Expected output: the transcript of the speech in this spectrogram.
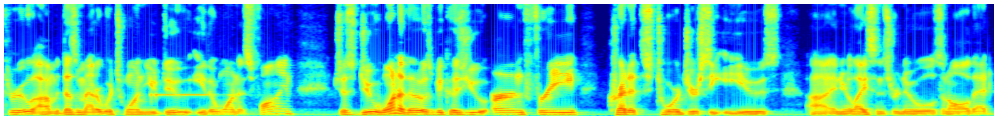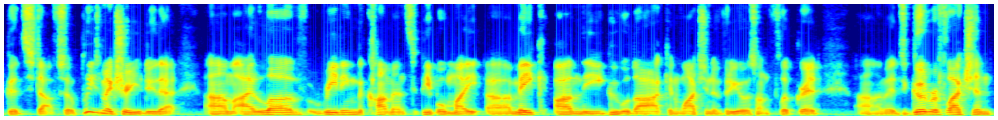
through. Um, it doesn't matter which one you do, either one is fine. Just do one of those because you earn free credits towards your CEUs uh, and your license renewals and all that good stuff. So please make sure you do that. Um, I love reading the comments that people might uh, make on the Google Doc and watching the videos on Flipgrid. Um, it's good reflection.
